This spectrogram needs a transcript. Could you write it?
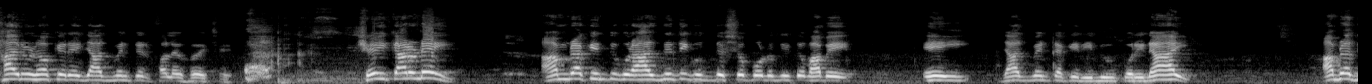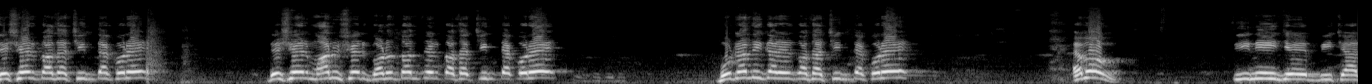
খায়রুল হকের এই জাজমেন্টের ফলে হয়েছে। সেই কারণেই আমরা কিন্তু রাজনৈতিক উদ্দেশ্য প্রণোদিতভাবে এই জাজমেন্টটাকে রিভিউ করি নাই। আমরা দেশের কথা চিন্তা করে, দেশের মানুষের গণতন্ত্রের কথা চিন্তা করে, ভোটাধিকারের কথা চিন্তা করে, এবং তিনি যে বিচার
